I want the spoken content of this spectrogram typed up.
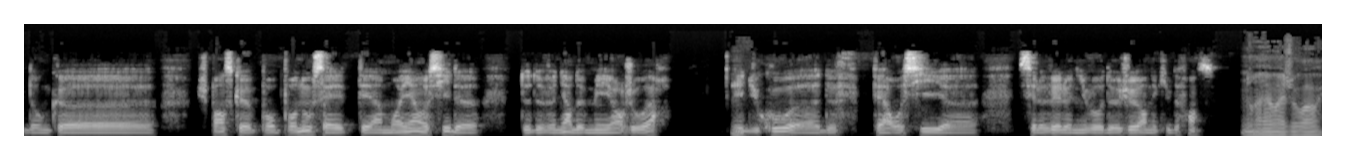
Donc je pense que pour pour nous ça a été un moyen aussi de de devenir de meilleurs joueurs et du coup de faire aussi s'élever le niveau de jeu en équipe de France. Ouais, ouais, je vois. Ouais.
